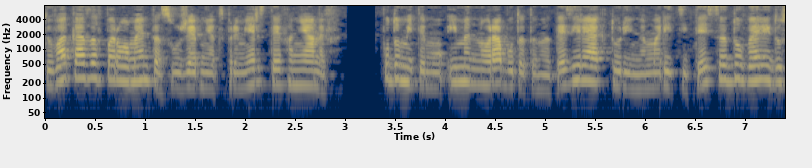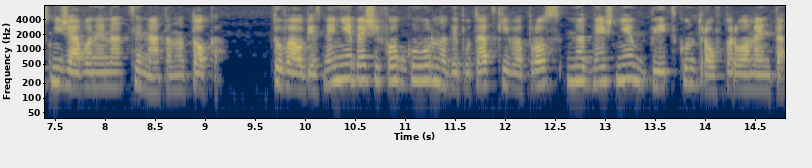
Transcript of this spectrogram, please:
Това каза в парламента служебният премьер Стефан Янев. По думите му, именно работата на тези реактори на мариците са довели до снижаване на цената на тока. Това обяснение беше в отговор на депутатски въпрос на днешния блиц контрол в парламента.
